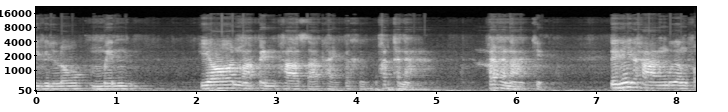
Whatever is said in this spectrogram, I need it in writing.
development ย้อนมาเป็นภาษาไทยก็คือพัฒนา พัฒนาจิต ในนี้ทางเมืองฝ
